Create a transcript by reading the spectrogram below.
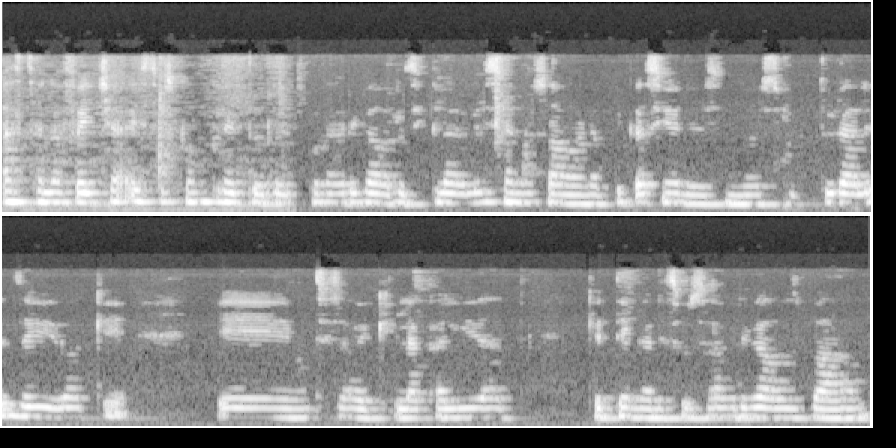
Hasta la fecha, estos concretos con agregados reciclables se han usado en aplicaciones no estructurales debido a que eh, se sabe que la calidad que tengan esos agregados va a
